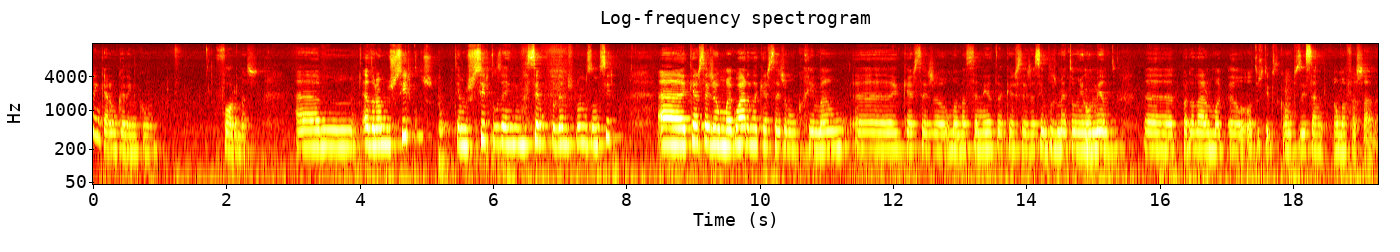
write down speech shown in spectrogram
Uh, brincar um bocadinho com formas. Um, adoramos círculos, temos círculos em, sempre que podemos pomos um círculo. Uh, quer seja uma guarda, quer seja um corrimão, uh, quer seja uma maçaneta, quer seja simplesmente um elemento uh, para dar uma, outro tipo de composição a uma fachada.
